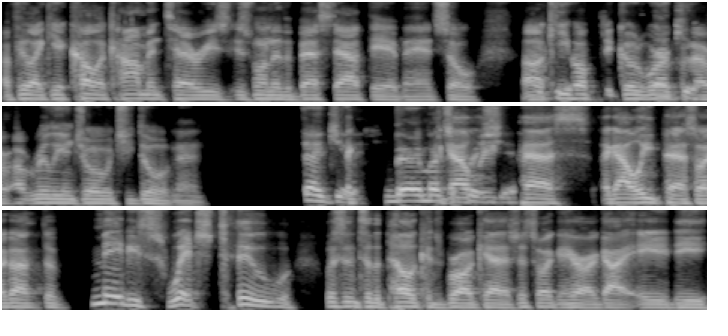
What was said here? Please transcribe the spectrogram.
I feel like your color commentary is, is one of the best out there, man. So uh, keep you. up the good work. I, I really enjoy what you do, man. Thank you very much. I got league pass. I got league pass, so I got to maybe switch to listen to the Pelicans broadcast just so I can hear our guy AD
